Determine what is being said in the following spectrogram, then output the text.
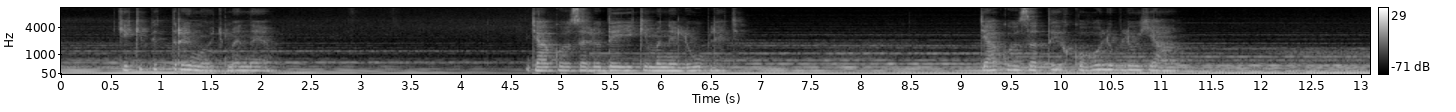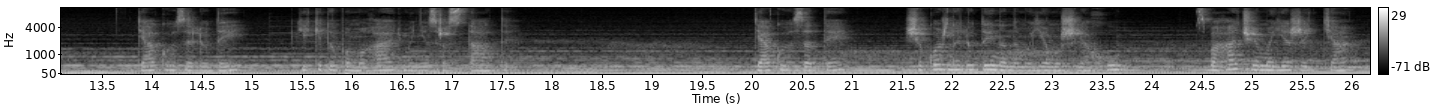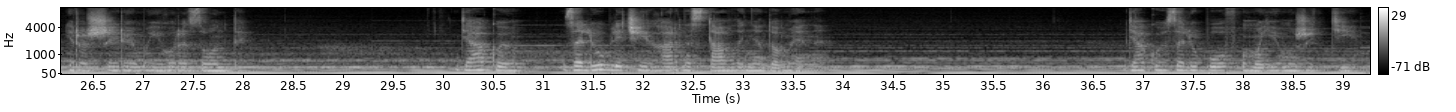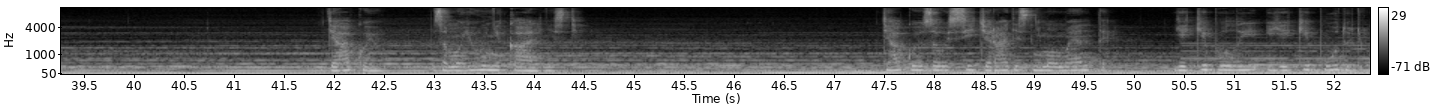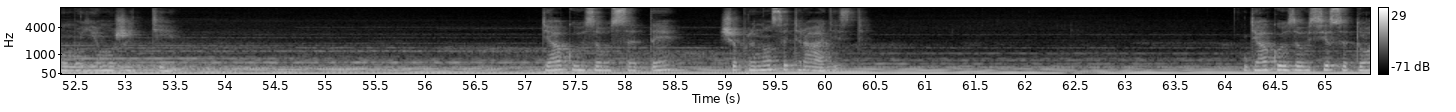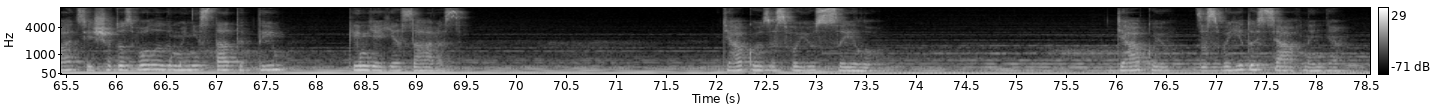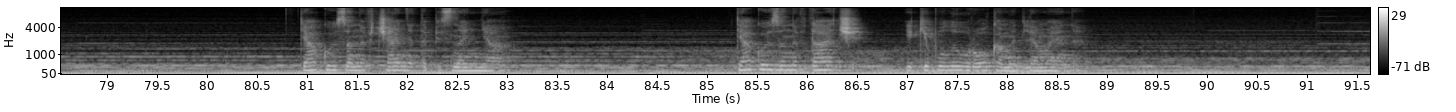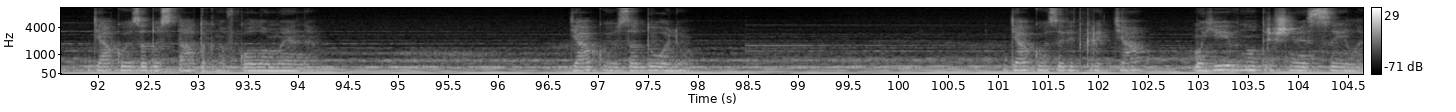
які підтримують мене. Дякую за людей, які мене люблять. Дякую за тих, кого люблю я. Дякую за людей, які допомагають мені зростати. Дякую за те, що кожна людина на моєму шляху збагачує моє життя і розширює мої горизонти. Дякую за любляче і гарне ставлення до мене. Дякую за любов у моєму житті. Дякую за мою унікальність. Дякую за усі ті радісні моменти які були і які будуть у моєму житті. Дякую за усе те, що приносить радість. Дякую за усі ситуації, що дозволили мені стати тим, ким я є зараз. Дякую за свою силу. Дякую за свої досягнення. Дякую за навчання та пізнання. Дякую за невдачі, які були уроками для мене. Дякую за достаток навколо мене. Дякую за долю. Дякую за відкриття моєї внутрішньої сили.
